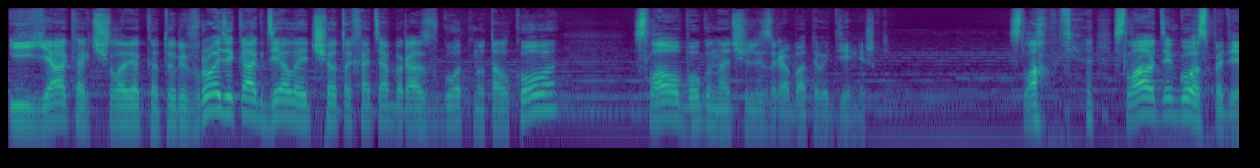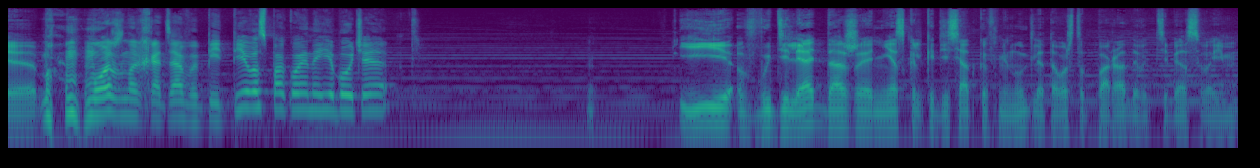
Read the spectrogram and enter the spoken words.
и я, как человек, который вроде как делает что-то хотя бы раз в год, но толково, слава богу, начали зарабатывать денежки. Слава, слава тебе, Господи, можно хотя бы пить пиво спокойно, ебучее. И выделять даже несколько десятков минут для того, чтобы порадовать тебя своим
